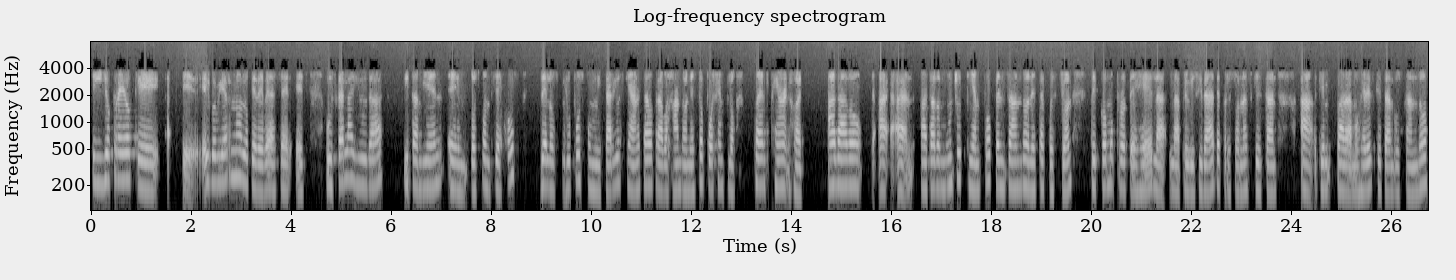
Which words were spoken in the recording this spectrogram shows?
Y yo creo que eh, el gobierno lo que debe hacer es buscar la ayuda y también eh, los consejos de los grupos comunitarios que han estado trabajando en esto. Por ejemplo Planned Parenthood ha dado ha, pasado mucho tiempo pensando en esta cuestión de cómo proteger la, la privacidad de personas que están, uh, que para mujeres que están buscando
